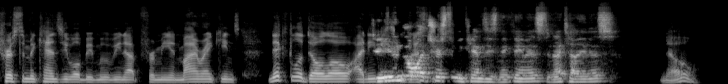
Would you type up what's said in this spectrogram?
Triston McKenzie will be moving up for me in my rankings. Nick Lodolo, I need Do you know what Triston McKenzie's nickname is? Did I tell you this? No.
